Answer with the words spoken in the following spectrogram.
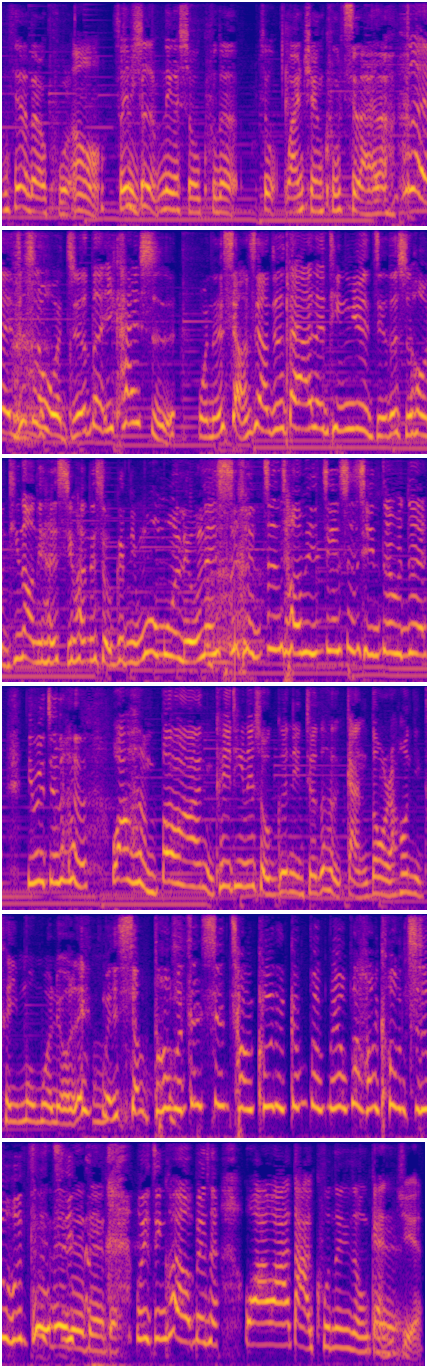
你现在都要哭了，嗯，所以你是那个时候哭的。就完全哭起来了。对，就是我觉得一开始我能想象，就是大家在听音乐节的时候，你听到你很喜欢那首歌，你默默流泪是很正常的一件事情，对不对？你会觉得很哇，很棒啊！你可以听那首歌，你觉得很感动，然后你可以默默流泪。没想到我在现场哭的根本没有办法控制我自己，对对对，我已经快要变成哇哇大哭的那种感觉。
